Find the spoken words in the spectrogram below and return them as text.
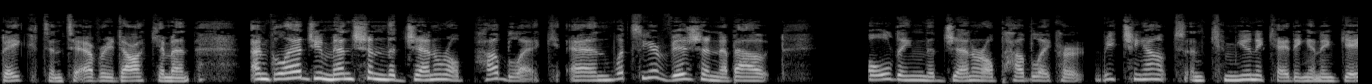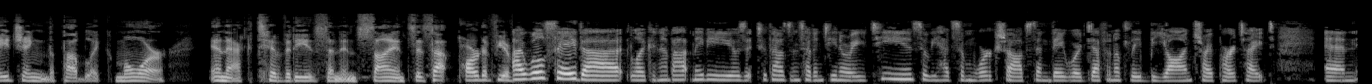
baked into every document. I'm glad you mentioned the general public and what's your vision about holding the general public or reaching out and communicating and engaging the public more in activities and in science. Is that part of your? I will say that like in about maybe it was it 2017 or 18. So we had some workshops and they were definitely beyond tripartite and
